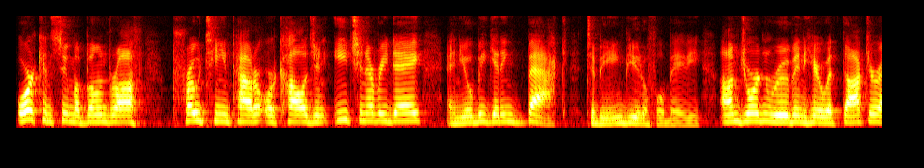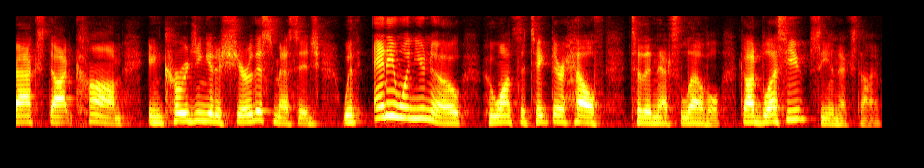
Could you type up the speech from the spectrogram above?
or consume a bone broth protein powder, or collagen each and every day, and you'll be getting back to being beautiful, baby. I'm Jordan Rubin here with draxe.com, encouraging you to share this message with anyone you know who wants to take their health to the next level. God bless you. See you next time.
